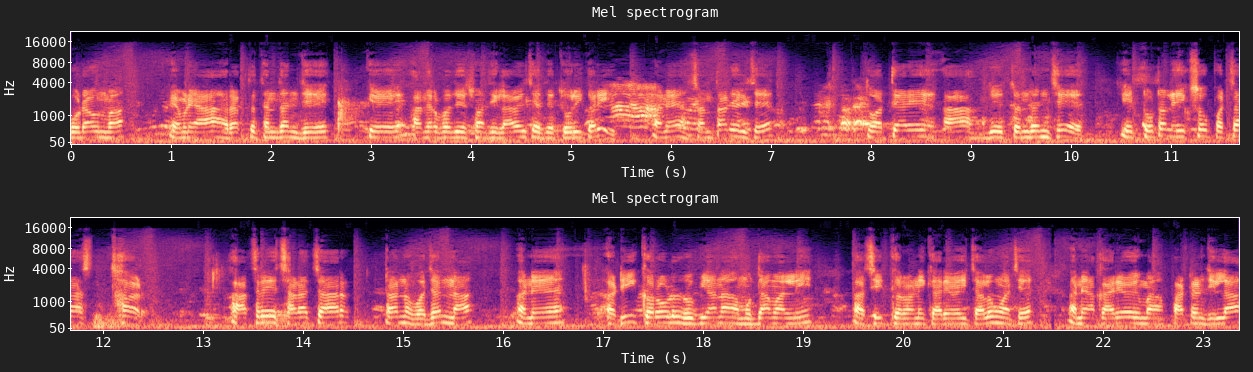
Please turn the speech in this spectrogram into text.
ગોડાઉનમાં એમણે આ રક્તચંદન જે કે આંધ્રપ્રદેશમાંથી લાવેલ છે તે ચોરી કરી અને સંતાડેલ છે. તો અત્યારે આ જે ચંદન છે એ ટોટલ એકસો પચાસ થળ આશરે સાડા ચાર ટન વજનના અને અઢી કરોડ રૂપિયાના મુદ્દામાલની આ સીઝ કરવાની કાર્યવાહી ચાલુમાં છે. અને આ કાર્યવાહીમાં પાટણ જિલ્લા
